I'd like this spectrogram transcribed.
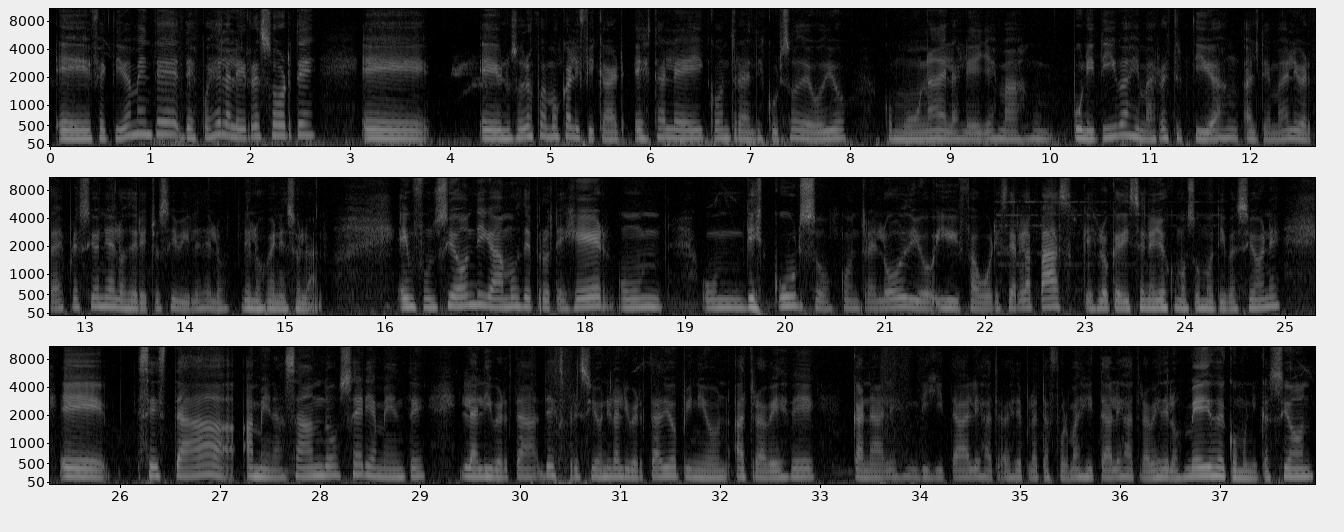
Eh, efectivamente, después de la ley resorte, eh, nosotros podemos calificar esta ley contra el discurso de odio como una de las leyes más punitivas y más restrictivas al tema de libertad de expresión y a los derechos civiles de los, de los venezolanos. En función, digamos, de proteger un, discurso contra el odio y favorecer la paz, que es lo que dicen ellos como sus motivaciones, eh, se está amenazando seriamente la libertad de expresión y la libertad de opinión a través de canales digitales, a través de plataformas digitales, a través de los medios de comunicación,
